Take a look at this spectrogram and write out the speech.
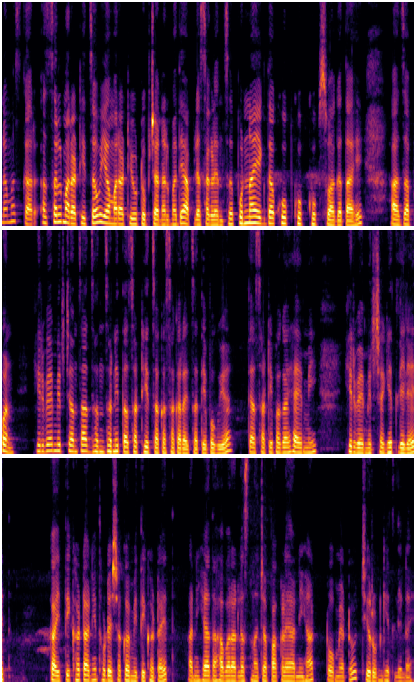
नमस्कार. असल मराठी चव या मराठी यूट्यूब चॅनलमध्ये आपल्या सगळ्यांचं पुन्हा एकदा खूप खूप खूप स्वागत आहे. आज आपण हिरव्या मिरच्यांचा झणझणीत असा ठेचा कसा करायचा ते बघूया. त्यासाठी बघा ह्या मी हिरव्या मिरच्या घेतलेल्या आहेत. काही तिखट आणि थोड्याशा कमी तिखट आहेत. आणि ह्या दहा बारा लसणाच्या पाकळ्या आणि हा टोमॅटो चिरून घेतलेला आहे.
